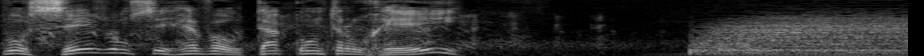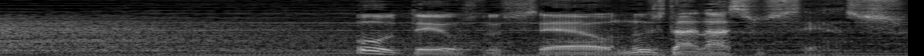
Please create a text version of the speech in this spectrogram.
Vocês vão se revoltar contra o rei? O Deus do céu nos dará sucesso.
